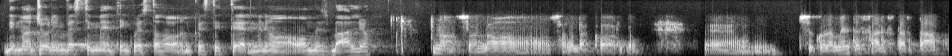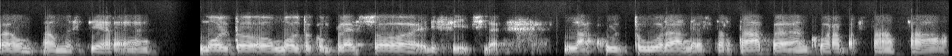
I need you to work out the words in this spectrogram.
di maggiori investimenti in, questo, in questi termini o, o, mi sbaglio? No, sono, sono d'accordo. Eh, sicuramente fare startup è un, è un mestiere molto, molto complesso e difficile. La cultura delle startup è ancora abbastanza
